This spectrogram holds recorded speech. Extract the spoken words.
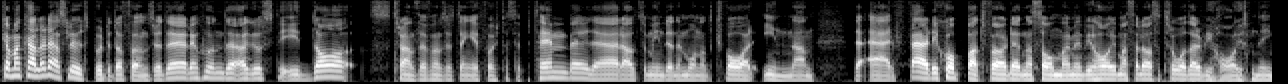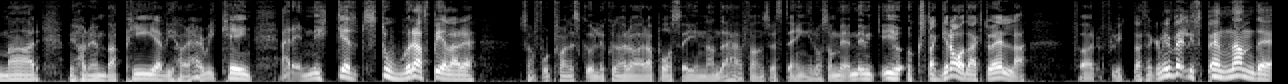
kan man kalla det här slutspurtet av fönstret? Det är den 7 augusti idag, transferfönstret stänger 1 september, det är alltså mindre än en månad kvar innan det är färdigshoppat för denna sommar, men vi har ju massa lösa trådar, vi har ju Neymar, vi har Mbappé, vi har Harry Kane, det är mycket stora spelare som fortfarande skulle kunna röra på sig innan det här fönstret stänger och som är i högsta grad aktuella för flytta. Så det kan bli väldigt spännande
